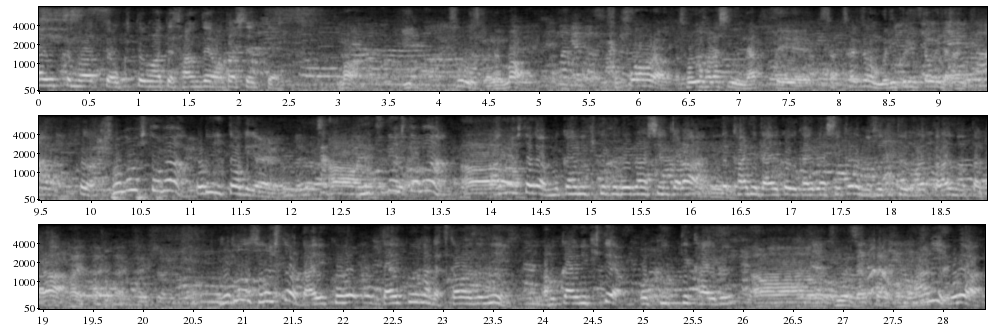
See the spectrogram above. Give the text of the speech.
えに来てもらって送ってもらって3000円渡してって、まあいそうですかね。まあそこはほらそういう話になってさ斉藤が無理くり言ったわけじゃないんですよだからその人が俺に言ったわけじゃないよ。別の人が、あの人が迎えに来てくれるらしいから、で帰り代行で帰るらしいから乗せてきてもらったらなったから、もともとその人は代行代行なんか使わずに迎えに来て送って帰る。ああつもりだったのかもに俺は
